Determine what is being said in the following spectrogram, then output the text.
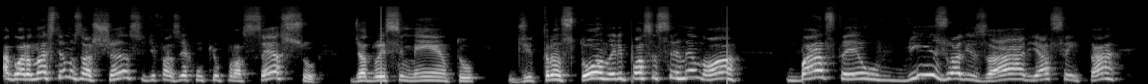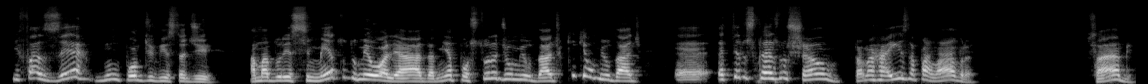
Agora, nós temos a chance de fazer com que o processo de adoecimento, de transtorno, ele possa ser menor. Basta eu visualizar e aceitar e fazer, num ponto de vista de amadurecimento do meu olhar, da minha postura de humildade. O que é humildade? É, é ter os pés no chão, está na raiz da palavra, sabe?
